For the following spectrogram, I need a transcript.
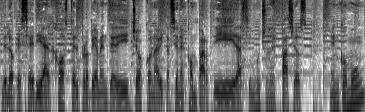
de lo que sería el hostel propiamente dicho, con habitaciones compartidas y muchos espacios en común.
